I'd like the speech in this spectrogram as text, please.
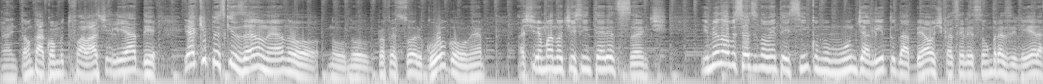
Ah, então tá, como tu falaste, ele é AD. E aqui pesquisando, né, no, no, no professor Google, né, achei uma notícia interessante. Em 1995, no Mundialito da Bélgica, a seleção brasileira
